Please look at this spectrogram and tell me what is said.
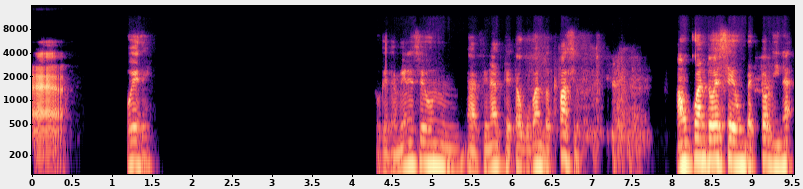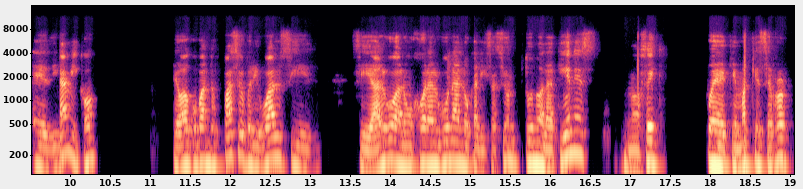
Ah, Puede. Porque también ese es un, al final te está ocupando espacio. Aun cuando ese es un vector eh, dinámico, te va ocupando espacio, pero igual si, si algo, a lo mejor alguna localización tú no la tienes, no sé, puede que marque ese error.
